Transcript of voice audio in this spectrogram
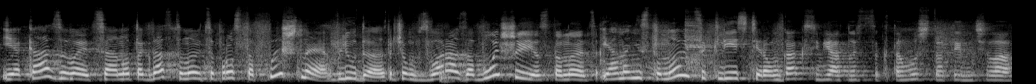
И оказывается, оно тогда становится просто пышное блюдо, причем в два раза больше ее становится, и она не становится клестером. Как семья относится к тому, что ты начала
